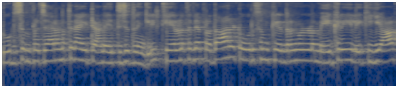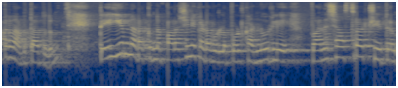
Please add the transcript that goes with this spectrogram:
ടൂറിസം പ്രചാരണത്തിനായിട്ടാണ് എത്തിച്ചതെങ്കിൽ കേരളത്തിന്റെ പ്രധാന ടൂറിസം കേന്ദ്രങ്ങളുള്ള മേഖലയിലേക്ക് യാത്ര നടത്താത്തതും തെയ്യം നടക്കുന്ന പറശ്ശിനിക്കടവുള്ളപ്പോൾ കണ്ണൂരിലെ വനശാസ്ത്ര ക്ഷേത്രം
